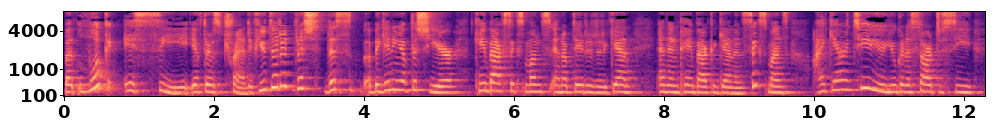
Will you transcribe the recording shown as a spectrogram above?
But look and see if there's trend. If you did it this this beginning of this year, came back six months and updated it again, and then came back again in six months, I guarantee you you're gonna start to see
